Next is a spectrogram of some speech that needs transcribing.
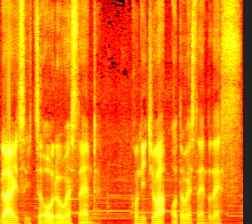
guys, it's Auto West End. こんにちは、Odo West End です。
